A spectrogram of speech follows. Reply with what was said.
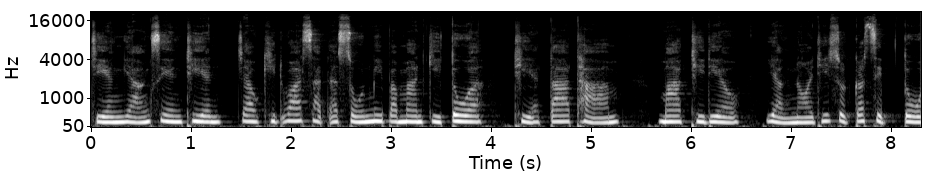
เจียงหยางเซียงเทียน เจ้าคิดว่าสัตว์อสูรมีประมาณกี่ตัวเทียตาถาม มากทีเดียว อย่างน้อยที่สุดก็สิบตัว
